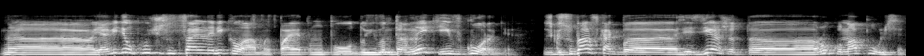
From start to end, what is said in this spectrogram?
Э, я видел кучу социальной рекламы по этому поводу и в интернете, и в городе. То есть государство как бы здесь держит руку на пульсе.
